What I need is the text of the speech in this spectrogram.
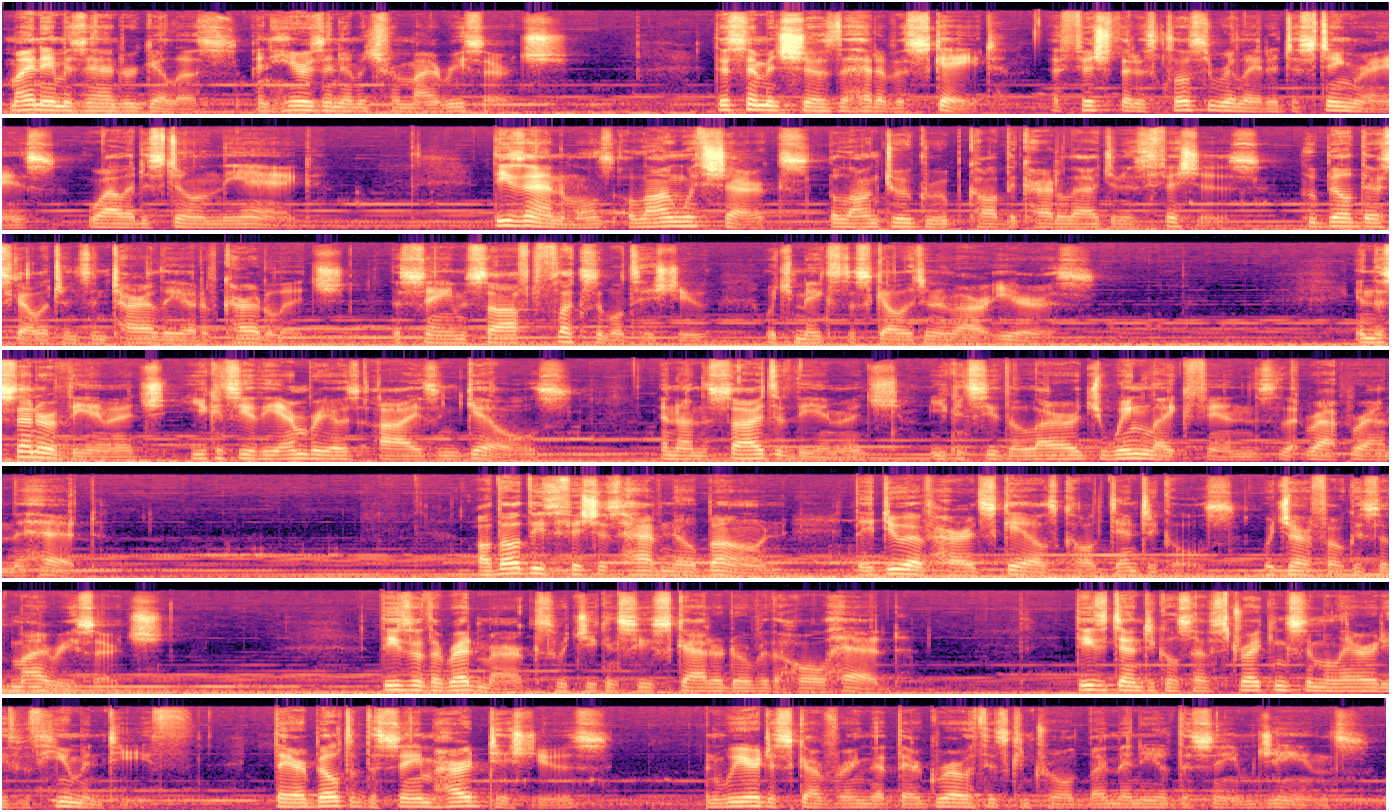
My name is Andrew Gillis, and here's an image from my research. This image shows the head of a skate, a fish that is closely related to stingrays while it is still in the egg. These animals, along with sharks, belong to a group called the cartilaginous fishes, who build their skeletons entirely out of cartilage, the same soft, flexible tissue which makes the skeleton of our ears. In the center of the image, you can see the embryo's eyes and gills, and on the sides of the image, you can see the large wing-like fins that wrap around the head. Although these fishes have no bone, they do have hard scales called denticles, which are a focus of my research. These are the red marks, which you can see scattered over the whole head. These denticles have striking similarities with human teeth. They are built of the same hard tissues, and we are discovering that their growth is controlled by many of the same genes.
